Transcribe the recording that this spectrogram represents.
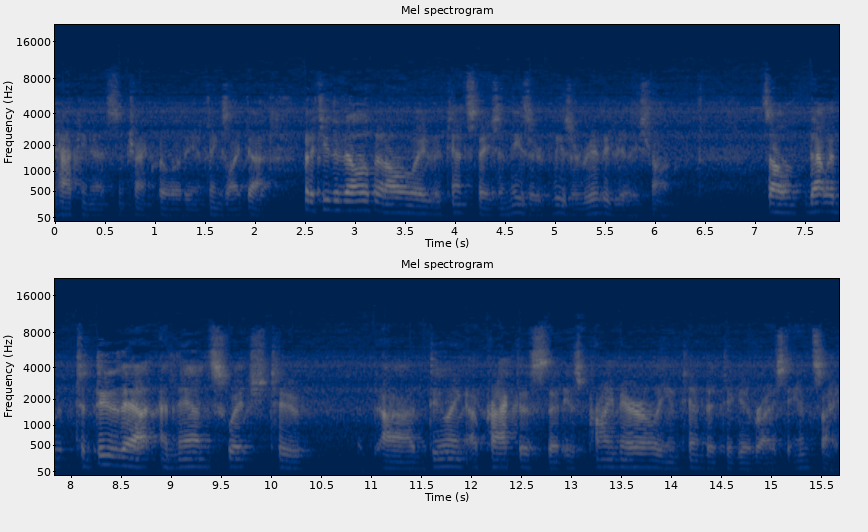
happiness, some tranquility, and things like that. But if you develop it all the way to the tenth stage, then these are these are really really strong. So that would to do that and then switch to uh, doing a practice that is primarily intended to give rise to insight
